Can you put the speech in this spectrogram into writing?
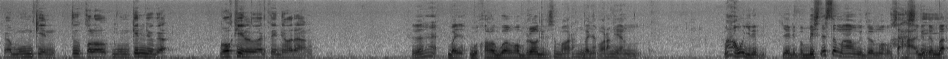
Nggak mungkin. Tuh kalau mungkin juga gokil berarti ini orang. sebenarnya banyak gua kalau gua ngobrol gitu sama orang banyak orang yang mau jadi jadi pebisnis tuh mau gitu mau usaha Pasti. gitu mbak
